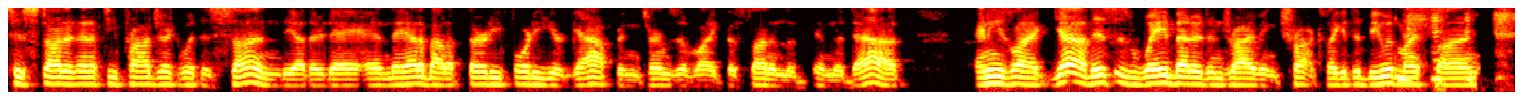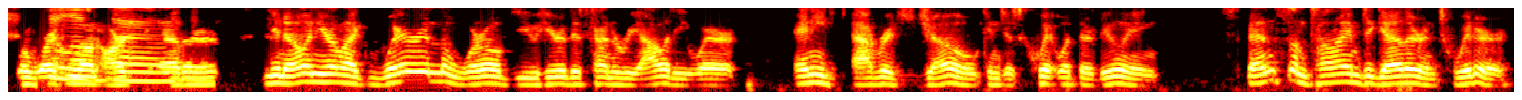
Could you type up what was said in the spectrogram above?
to start an NFT project with his son the other day, and they had about a 30, 40 year gap in terms of like the son and the and the dad. And he's like, Yeah, this is way better than driving trucks. I get to be with my son. We're working on art that. together you know and you're like where in the world do you hear this kind of reality where any average joe can just quit what they're doing spend some time together in twitter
